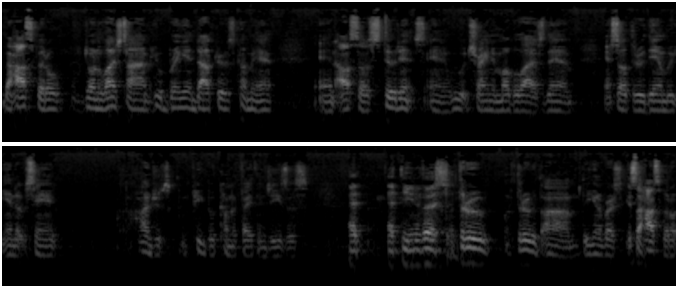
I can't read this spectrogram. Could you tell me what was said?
the hospital during lunchtime. He would bring in doctors, come in, and also students, and we would train and mobilize them. And so through them, we end up seeing hundreds of people come to faith in Jesus At, at the university. through through um, the university. It's a hospital,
